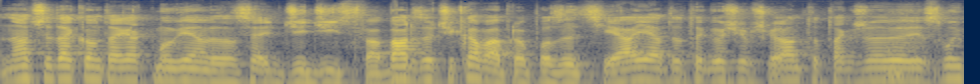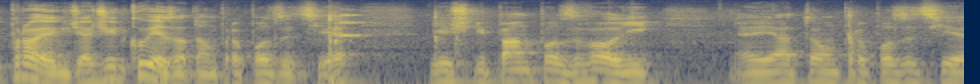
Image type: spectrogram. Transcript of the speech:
znaczy taką, tak jak mówiłem, w zasadzie dziedzictwa. Bardzo ciekawa propozycja, ja do tego się przychylam, to także jest mój projekt. Ja dziękuję za tą propozycję. Jeśli Pan pozwoli, ja tą propozycję,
